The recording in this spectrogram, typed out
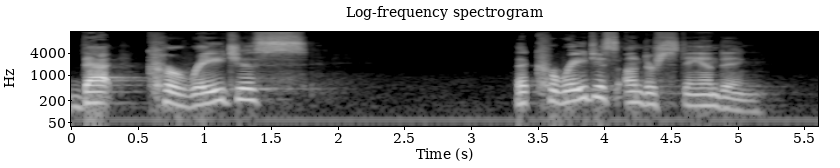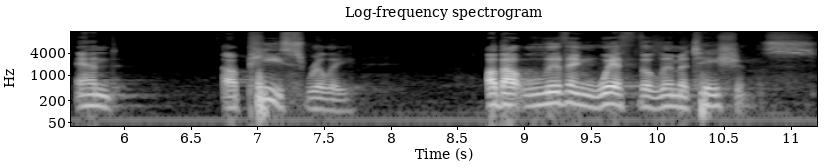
that courageous that courageous understanding and a peace really about living with the limitations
